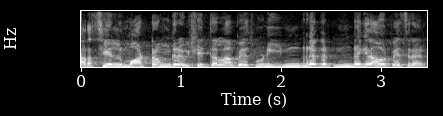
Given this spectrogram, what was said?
அரசியல் மாற்றம்ங்கிற விஷயத்தெல்லாம் பேசணும்னு இன்றைக்கு இன்றைக்கு தான் அவர் பேசுறாரு.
